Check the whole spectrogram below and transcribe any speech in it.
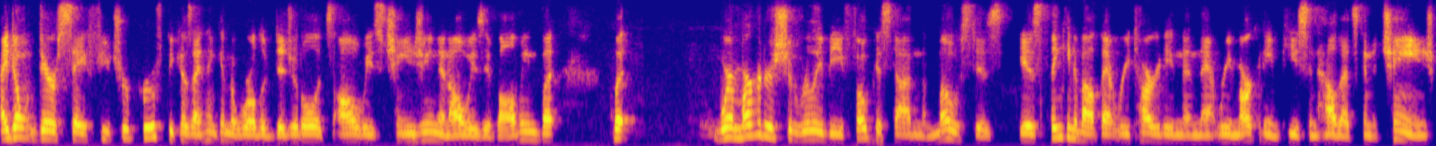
I don't dare say future proof because I think in the world of digital it's always changing and always evolving, but but where marketers should really be focused on the most is is thinking about that retargeting and that remarketing piece and how that's going to change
